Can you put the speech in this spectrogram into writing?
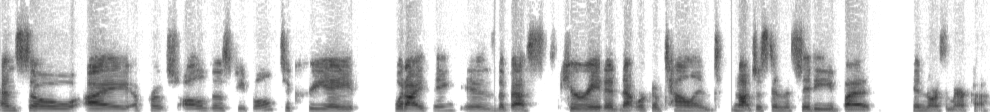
And so I approached all of those people to create what I think is the best curated network of talent, not just in the city, but in North America.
